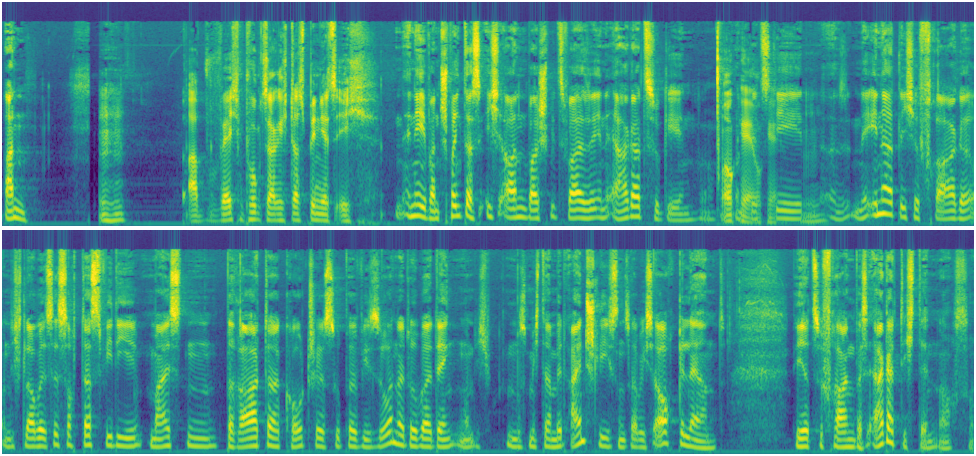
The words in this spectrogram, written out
an? Mhm ab welchem Punkt sage ich, das bin jetzt ich? Nee, nee, wann springt das Ich an, beispielsweise in Ärger zu gehen? Okay, okay. Die, mhm. also eine inhaltliche Frage und ich glaube, es ist auch das, wie die meisten Berater, Coaches, Supervisoren darüber denken und ich muss mich damit einschließen, so habe ich es auch gelernt, wieder zu fragen, was ärgert dich denn noch so?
